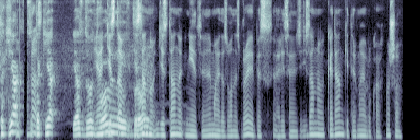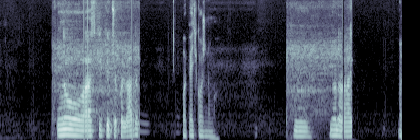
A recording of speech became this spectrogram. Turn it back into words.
Так як це? Так я. Я з Я дозволеної дістав, зброї. дістану, дістану, ні, це немає дозволеної зброї без ліцензії. Дістану кайданки, тримаю в руках. Ну що, Ну, а скільки чоколадок? по 5 кожному. М, Ну давай. Ну,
